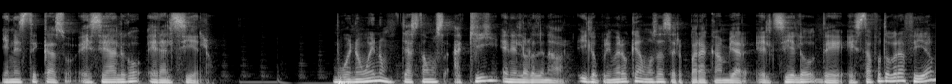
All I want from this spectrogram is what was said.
Y en este caso, ese algo era el cielo. Bueno, bueno, ya estamos aquí en el ordenador y lo primero que vamos a hacer para cambiar el cielo de esta fotografía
